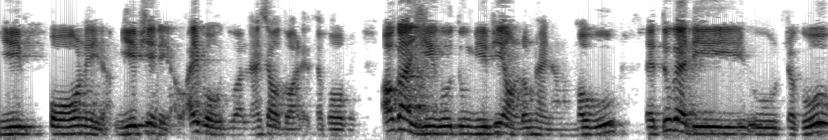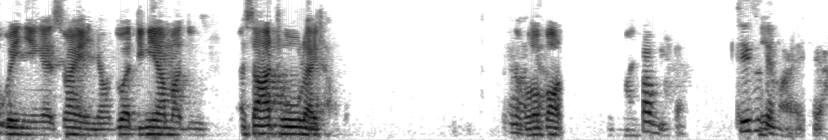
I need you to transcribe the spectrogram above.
မြေပေါ်နေတာမြေဖြစ်နေတာပေါ့အဲ့ပုံ तू ကလမ်းလျှောက်သွားတဲ့သဘောပဲအောက်ကရေကို तू မြေဖြစ်အောင်လုပ်နိုင်တာမဟုတ်ဘူးအဲသူကဒီဟိုတကိုးဘိညာဉ်ငယ်စွန့်ရင်ကြောင့် तू ကဒီနေရာမှာ तू အစားထိုးလိုက်တာပေါ့သဘောပေါက်ပေါက်ပြီကျေးဇူးတင်ပါတယ်ခင်ဗျာ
